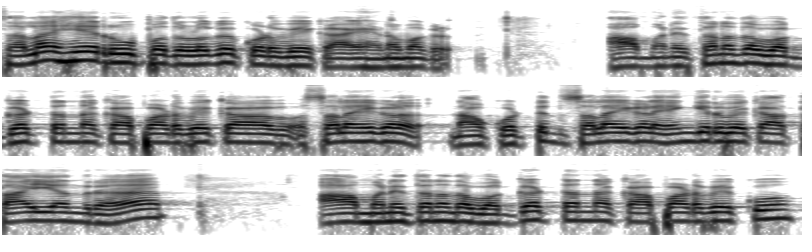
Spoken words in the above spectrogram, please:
ಸಲಹೆ ರೂಪದೊಳಗೆ ಕೊಡಬೇಕು ಆ ಹೆಣ್ಮಗಳು. ಆ ಮನೆತನದ ಒಗ್ಗಟ್ಟನ್ನು ಕಾಪಾಡಬೇಕಾ ಸಲಹೆಗಳು? ನಾವು ಕೊಟ್ಟಿದ್ದ ಸಲಹೆಗಳು ಹೆಂಗಿರ್ಬೇಕು ಆ ತಾಯಿ ಅಂದ್ರೆ, ಆ ಮನೆತನದ ಒಗ್ಗಟ್ಟನ್ನು ಕಾಪಾಡಬೇಕು,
